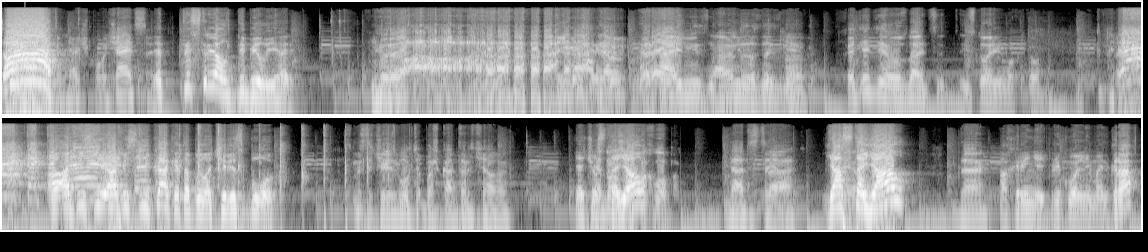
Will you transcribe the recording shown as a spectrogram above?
А! Это не очень получается. Это Ты стрелял, дебил, Игорь. Ай, не знаю, Типа не такие. знаю. Хотите узнать историю вахтера? А, объясни, объясни, как это было через блок. В смысле, через блок у тебя башка торчала? Я что, стоял? Да, ты стоял. Я стоял? Да. Охренеть, прикольный Майнкрафт.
